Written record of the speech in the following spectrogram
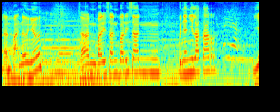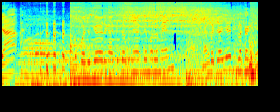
dan partnernya dan barisan-barisan penyanyi latar. Ya. Oh. lupa juga dengan kita punya cameraman yang berjaya di belakang ini.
